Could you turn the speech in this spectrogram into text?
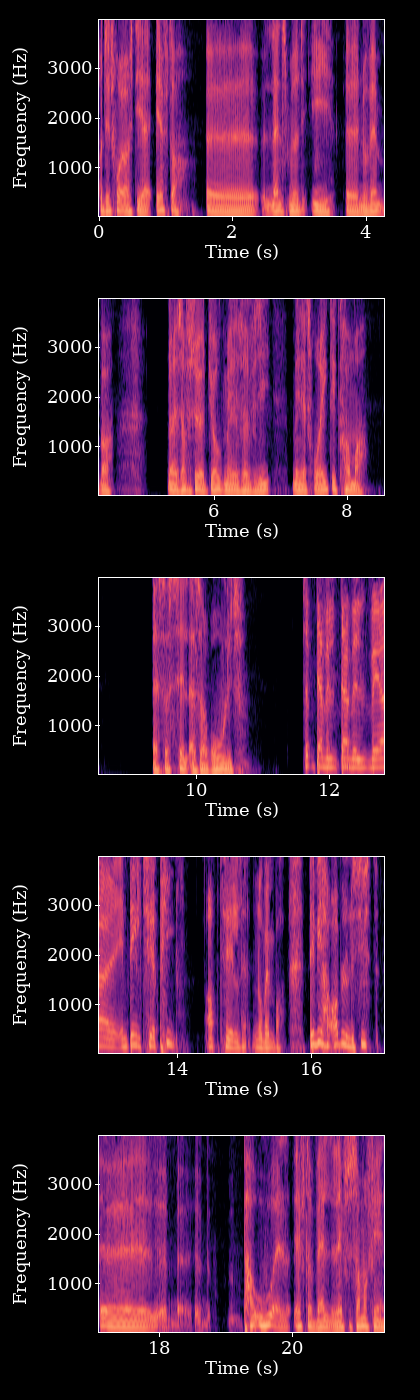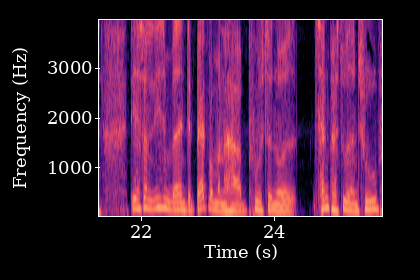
Og det tror jeg også, de er efter øh, landsmødet i øh, november. Når jeg så forsøger at joke med det, så er det fordi, men jeg tror ikke, det kommer af sig selv, altså roligt. så der vil, der vil være en del terapi op til november. Det vi har oplevet de sidste øh, øh, par uger efter valget, eller efter sommerferien, det har sådan ligesom været en debat, hvor man har pustet noget tandpast ud af en tube.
